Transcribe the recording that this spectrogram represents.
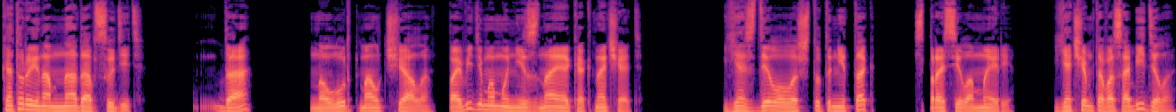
которые нам надо обсудить». «Да», но Лурд молчала, по-видимому, не зная, как начать. «Я сделала что-то не так?» — спросила Мэри. «Я чем-то вас обидела?»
